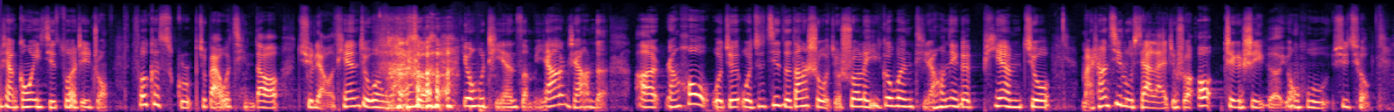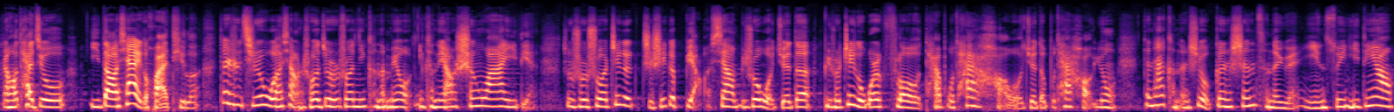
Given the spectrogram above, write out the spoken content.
想跟我一起做这种 focus group，就把我请到去聊天，就问我说 用户体验怎么样这样的。呃，然后我觉得我就记得当时我就说了一个问题，然后那个 PM 就马上记录下来，就说哦，这个是一个用户需求，然后他就移到下一个话题了。但是其实我想说，就是说你可能没有，你可能要深挖一点，就是说这个只是一个表象。比如说，我觉得，比如说这个 workflow 它不太好，我觉得不太好用，但它可能是有更深层的原因，所以一定要。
